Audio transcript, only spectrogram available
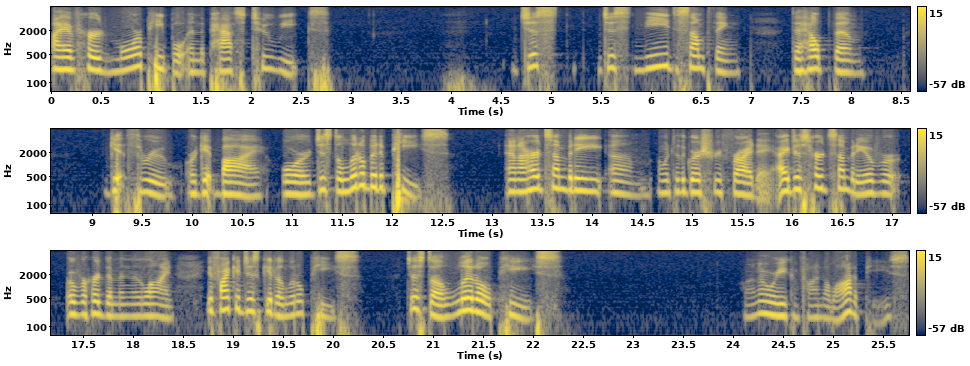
I have heard more people in the past two weeks just, just need something to help them get through or get by or just a little bit of peace. And I heard somebody, um, I went to the grocery Friday. I just heard somebody over, overheard them in the line. If I could just get a little peace, just a little peace. I know where you can find a lot of peace.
